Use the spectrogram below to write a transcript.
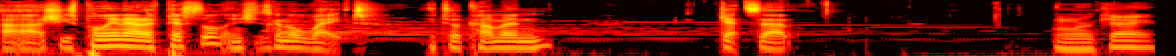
Uh, she's pulling out her pistol and she's gonna wait until Cummin gets out. Okay.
